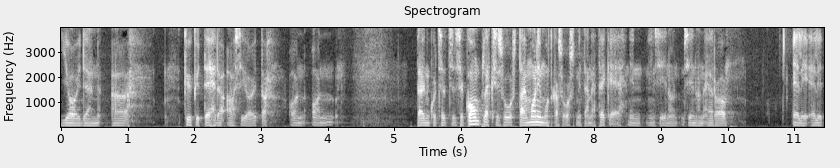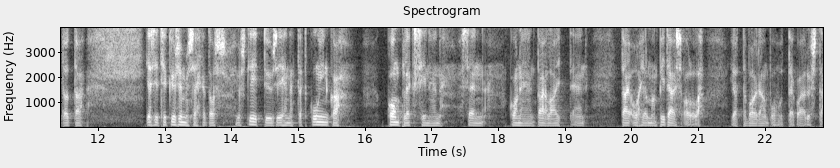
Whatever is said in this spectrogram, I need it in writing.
joiden äh, kyky tehdä asioita on, on tai niin kuin se, se kompleksisuus tai monimutkaisuus, mitä ne tekee, niin, niin siinä, on, siinä on ero. Eli, eli tota, ja sitten se kysymys ehkä tuossa just liittyy siihen, että, että kuinka kompleksinen sen koneen tai laitteen tai ohjelman pitäisi olla, jotta voidaan puhua tekoälystä.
